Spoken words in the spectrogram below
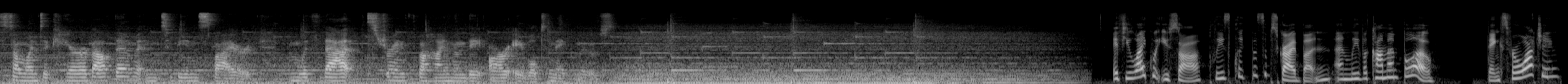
someone to care about them and to be inspired. And with that strength behind them, they are able to make moves. If you like what you saw, please click the subscribe button and leave a comment below. Thanks for watching!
